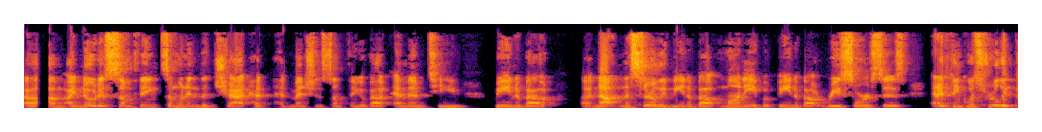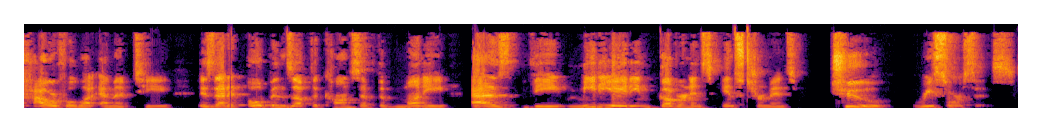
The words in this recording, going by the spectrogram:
um, I noticed something, someone in the chat had, had mentioned something about MMT being about uh, not necessarily being about money, but being about resources. And I think what's really powerful about MMT is that it opens up the concept of money as the mediating governance instrument to resources.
